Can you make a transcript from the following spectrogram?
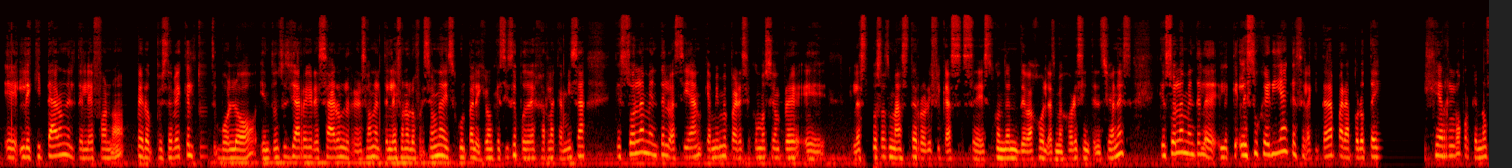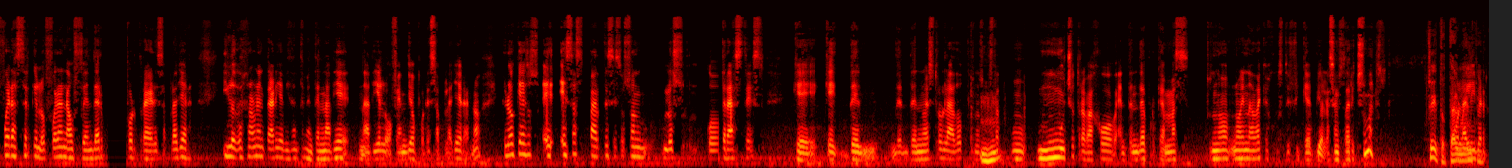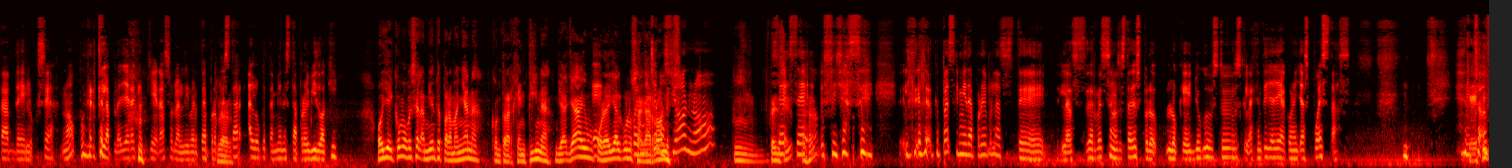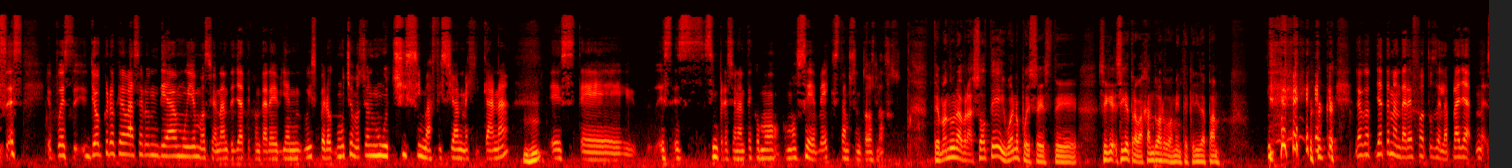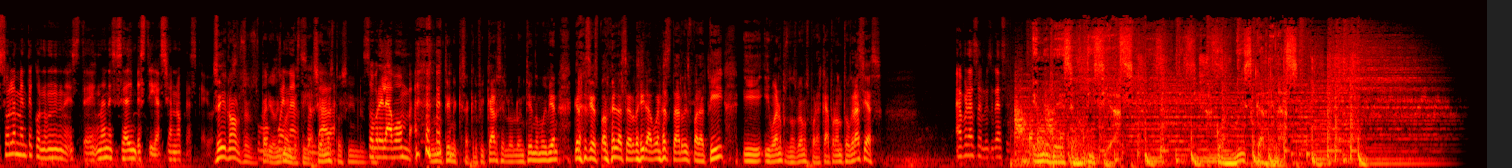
eh, le quitaron el teléfono, pero pues se ve que el tuit voló y entonces ya regresaron, le regresaron el teléfono, le ofrecieron una disculpa, le dijeron que sí se podía dejar la camisa, que solamente lo hacían, que a mí me parece como siempre eh, las cosas más terroríficas se esconden debajo de las mejores intenciones, que solamente le, le, que le sugerían que se la quitara para protegerlo, porque no fuera a ser que lo fueran a ofender por traer esa playera. Y lo dejaron entrar y evidentemente nadie, nadie lo ofendió por esa playera, ¿no? Creo que esos, eh, esas partes, esos son los contrastes que, que de, de, de, nuestro lado pues nos uh -huh. cuesta mucho trabajo entender, porque además pues no, no hay nada que justifique violaciones de derechos humanos. Sí, totalmente. O la libertad de lo que sea, ¿no? Ponerte la playera que quieras o la libertad de protestar, claro. algo que también está prohibido aquí. Oye, ¿y cómo ves el ambiente para mañana contra Argentina? Ya, ya hay por ahí algunos pues agarrones. Mucha emoción, ¿no? Pues, se, se, sí, ya sé. Lo que pasa es que, mira, prohíben las, este, las cervezas en los estadios, pero lo que yo estoy es que la gente ya llega con ellas puestas. ¿Qué? Entonces, pues yo creo que va a ser un día muy emocionante, ya te contaré bien, Luis, pero mucha emoción, muchísima afición mexicana. Uh -huh. Este es, es impresionante cómo, cómo se ve que estamos en todos lados. Te mando un abrazote y bueno, pues este sigue, sigue trabajando arduamente, querida Pam. Luego ya te mandaré fotos de la playa, solamente con un, este, una necesidad de investigación, ¿no crees que Sí, no, pues, es periodismo de investigación esto sí. Sobre la bomba. Uno tiene que sacrificárselo, lo entiendo muy bien. Gracias, Pamela Cerdeira, buenas tardes para ti y, y bueno, pues nos vemos por acá pronto. Gracias. Abrazo, Luis, gracias. MBS Noticias con Luis Cárdenas.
